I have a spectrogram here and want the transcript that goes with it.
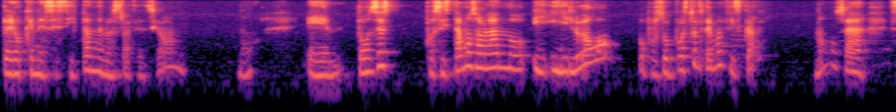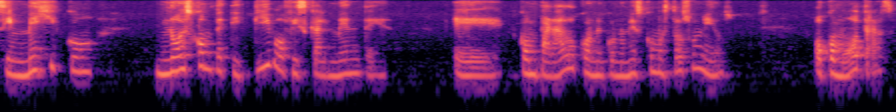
pero que necesitan de nuestra atención, entonces, pues si estamos hablando, y, y luego, por supuesto, el tema fiscal, ¿no? O sea, si México no es competitivo fiscalmente comparado con economías como Estados Unidos o como otras,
